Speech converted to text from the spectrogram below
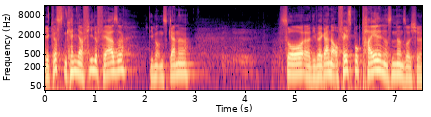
Wir Christen kennen ja viele Verse, die wir uns gerne so, äh, die wir gerne auf Facebook teilen. Das sind dann solche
